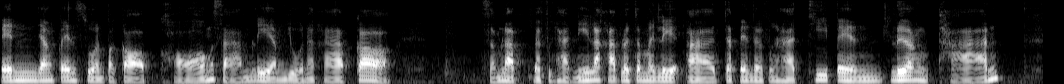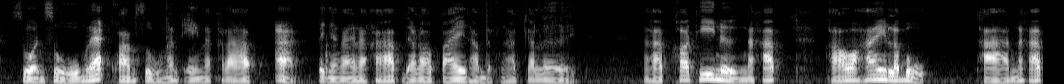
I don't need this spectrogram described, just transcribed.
เป็นยังเป็นส่วนประกอบของสามเหลี่ยมอยู่นะครับ ก็สำหรับแบบฝึกหัดนี้นะครับ เราจะมาเรียนอ่าจะเป็นแบบฝึกหัดที่เป็นเรื่องฐาน ส่วนสูงและความสูงนั่นเองนะครับอะเป็นยังไงล่ะครับ เดี๋ยวเราไปทำแบบฝึกหัดกันเลยนะครับ ข้อที่1นงนะครับเขาให้ระบุฐานนะครับ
